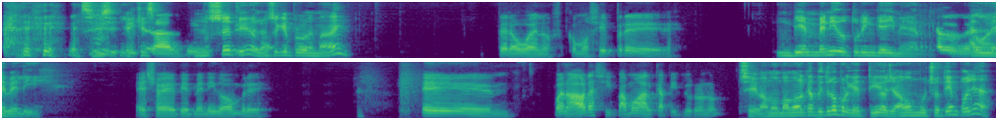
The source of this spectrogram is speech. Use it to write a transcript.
Sí, sí, es que es- Literal, tío, No sé, tío, no sé qué problema hay. Pero bueno, como siempre, Bienvenido, Turing Gamer, al no hay. Level E. Eso es, bienvenido, hombre. Eh, bueno, ahora sí, vamos al capítulo, ¿no? Sí, vamos, vamos al capítulo porque, tío, llevamos mucho tiempo ya.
